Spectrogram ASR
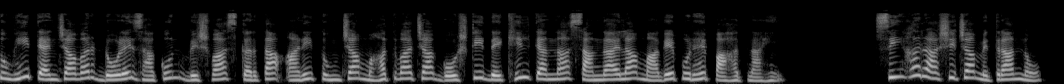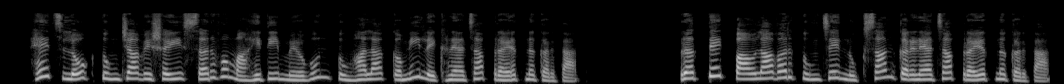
तुम्ही त्यांच्यावर डोळे झाकून विश्वास करता आणि तुमच्या महत्त्वाच्या गोष्टी देखील त्यांना सांगायला मागेपुढे पाहत नाही. सिंह राशीच्या मित्रांनो हेच लोक तुमच्याविषयी सर्व माहिती मिळवून तुम्हाला कमी लेखण्याचा प्रयत्न करतात. प्रत्येक पावलावर तुमचे नुकसान करण्याचा प्रयत्न करतात.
